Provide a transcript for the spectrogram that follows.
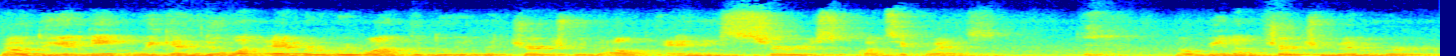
Now, do you think we can do whatever we want to do in the church without any serious consequence? Now, bilang church member,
